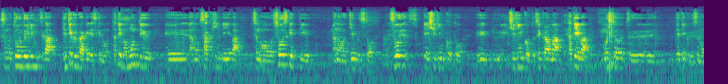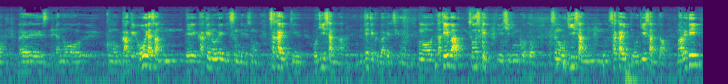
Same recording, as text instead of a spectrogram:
その登場人物が出てくるわけですけども、例えば、門という、えー、あの作品で言えば、その、宗介っていうあの人物と、そういう主人公と、えー、主人公と、それからまあ、例えば、もう一つ出てくるその、えー、あの、この崖、大家さんで崖の上に住んでるその、酒井っていうおじいさんが出てくるわけですけどこの、例えば、宗介っていう主人公と、そのおじいさん、酒井っていうおじいさんとは、まるで、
